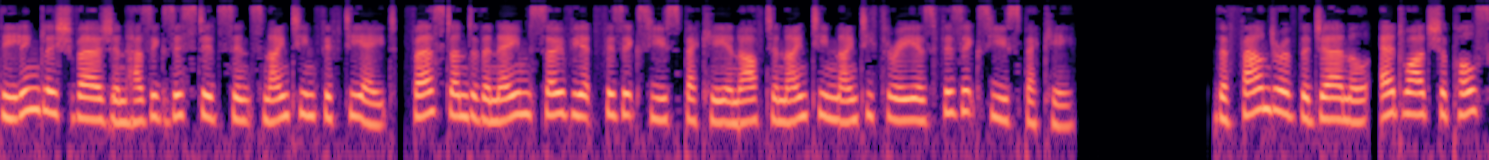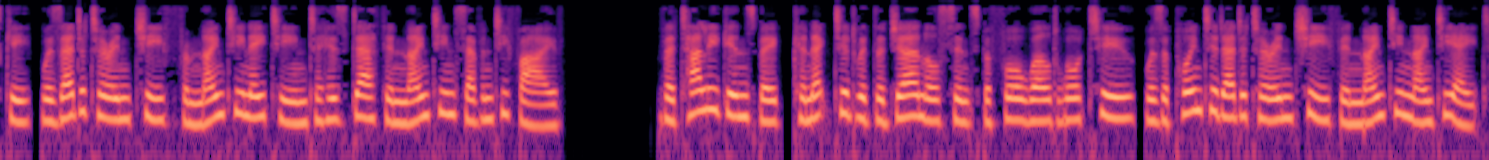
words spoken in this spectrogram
The English version has existed since 1958, first under the name Soviet Physics Uspekhi and after 1993 as Physics Uspekhi. The founder of the journal, Eduard Shpolsky, was editor-in-chief from 1918 to his death in 1975. Vitaly Ginzburg, connected with the journal since before World War II, was appointed editor-in-chief in 1998.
